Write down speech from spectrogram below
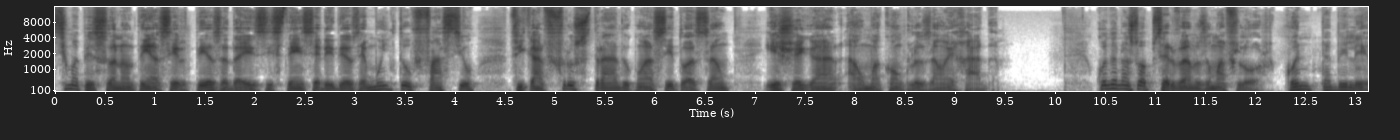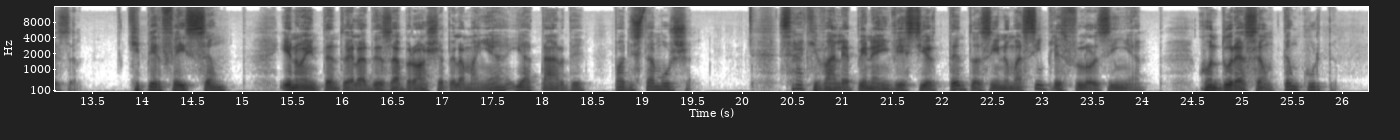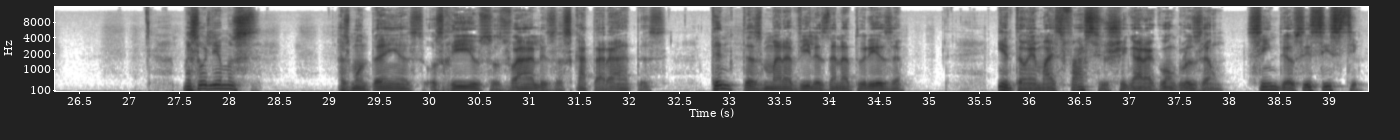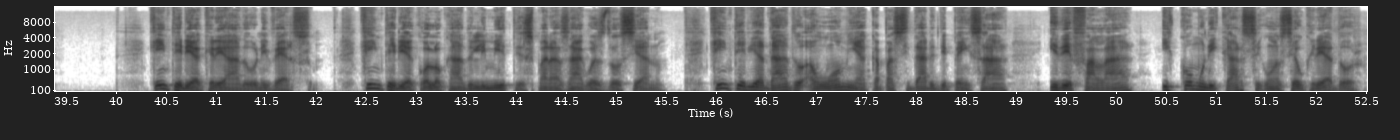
Se uma pessoa não tem a certeza da existência de Deus, é muito fácil ficar frustrado com a situação e chegar a uma conclusão errada. Quando nós observamos uma flor, quanta beleza, que perfeição, e no entanto ela desabrocha pela manhã e à tarde pode estar murcha. Será que vale a pena investir tanto assim numa simples florzinha com duração tão curta? Mas olhemos as montanhas, os rios, os vales, as cataratas, tantas maravilhas da natureza. Então é mais fácil chegar à conclusão: sim, Deus existe. Quem teria criado o universo? Quem teria colocado limites para as águas do oceano? Quem teria dado ao homem a capacidade de pensar e de falar e comunicar-se com o seu Criador?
